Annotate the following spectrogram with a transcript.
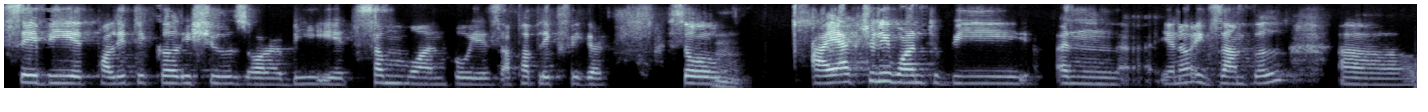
say be it political issues or be it someone who is a public figure. So. Mm. I actually want to be an you know example uh,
